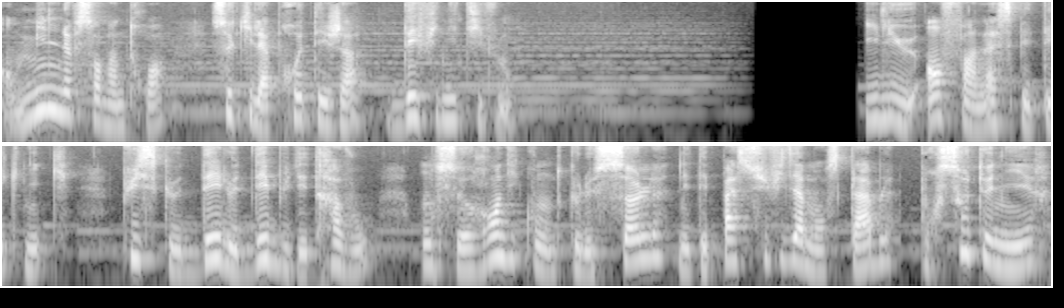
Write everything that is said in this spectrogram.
en 1923 ce qui la protégea définitivement. Il y eut enfin l'aspect technique, puisque dès le début des travaux, on se rendit compte que le sol n'était pas suffisamment stable pour soutenir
